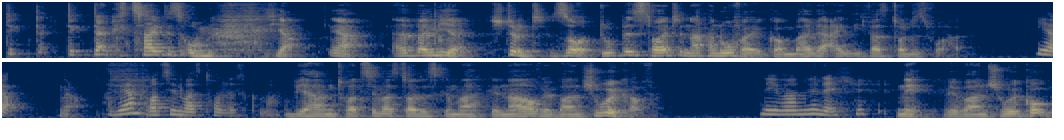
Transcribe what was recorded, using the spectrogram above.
Tick, tack, tick, tack, Zeit ist um. Ja, ja, äh, bei mir. Stimmt. So, du bist heute nach Hannover gekommen, weil wir eigentlich was Tolles vorhatten. Ja. Ja. Aber wir haben trotzdem was Tolles gemacht. Wir haben trotzdem was Tolles gemacht. Genau, wir waren Schuhe kaufen. Nee, waren wir nicht. Nee, wir waren Schuhe gucken.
